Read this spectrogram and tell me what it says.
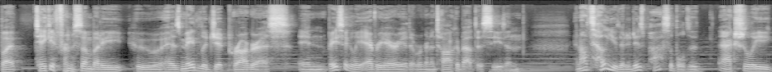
but take it from somebody who has made legit progress in basically every area that we're going to talk about this season. And I'll tell you that it is possible to actually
